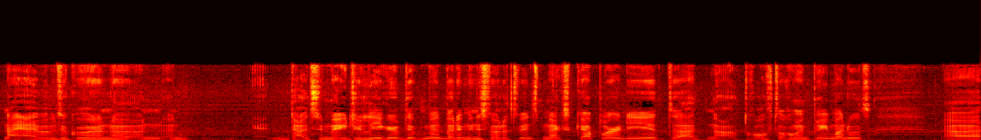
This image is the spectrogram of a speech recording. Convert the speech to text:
Nou ja, we hebben natuurlijk een, een, een Duitse major leaguer op dit moment bij de Minnesota Twins, Max Kepler, die het eh, nou, toch over het prima doet. Eh,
